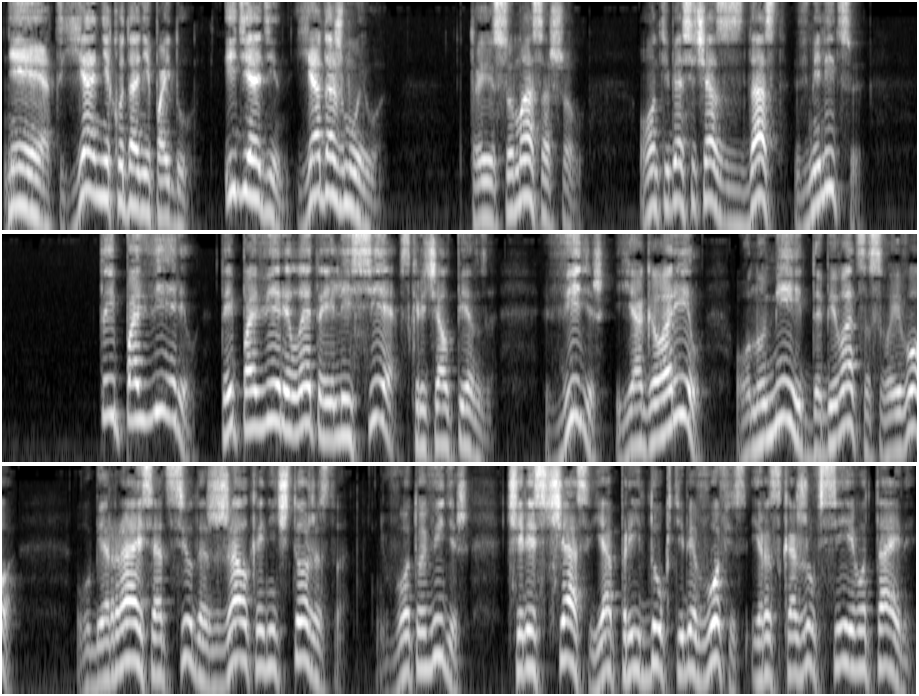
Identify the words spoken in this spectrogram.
«Нет, я никуда не пойду. Иди один, я дожму его». «Ты с ума сошел? Он тебя сейчас сдаст в милицию». «Ты поверил! Ты поверил этой лисе!» — вскричал Пенза. «Видишь, я говорил, он умеет добиваться своего. Убирайся отсюда, жалкое ничтожество. Вот увидишь, Через час я приду к тебе в офис и расскажу все его тайны.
